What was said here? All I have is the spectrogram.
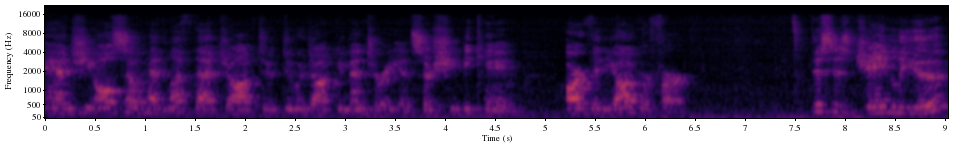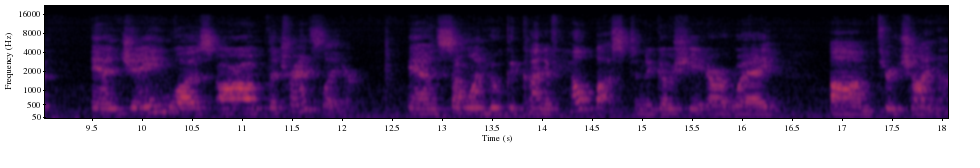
And she also had left that job to do a documentary, and so she became our videographer. This is Jane Liu, and Jane was um, the translator and someone who could kind of help us to negotiate our way um, through China.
